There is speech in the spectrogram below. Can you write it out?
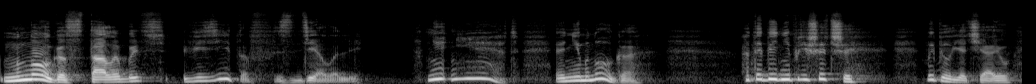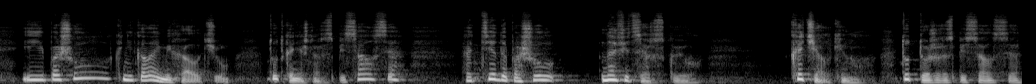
Много, стало быть, визитов сделали. Не, нет, немного. От обедни пришедший выпил я чаю и пошел к Николаю Михайловичу. Тут, конечно, расписался. От теда пошел на офицерскую, к Качалкину. Тут тоже расписался.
